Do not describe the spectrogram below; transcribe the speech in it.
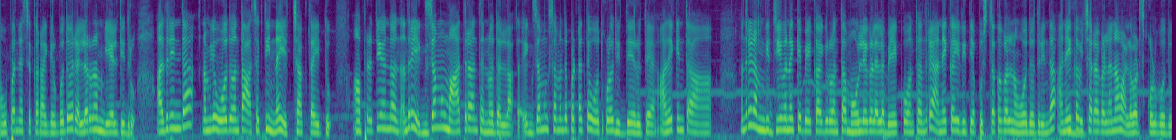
ಉಪನ್ಯಾಸಕರಾಗಿರ್ಬೋದು ಅವರೆಲ್ಲರೂ ನಮ್ಗೆ ಹೇಳ್ತಿದ್ರು. ಅದರಿಂದ ನಮಗೆ ಓದುವಂತ ಆಸಕ್ತಿ ಇನ್ನೂ ಹೆಚ್ಚಾಗ್ತಾ ಇತ್ತು. ಆ, ಪ್ರತಿಯೊಂದು ಅಂದರೆ ಎಕ್ಸಾಮಿಗೆ ಎಕ್ಸಾಮ್ ಮಾತ್ರ ಅಂತ ಅನ್ನೋದಲ್ಲ. ಎಕ್ಸಾಮಿಗೆ ಸಂಬಂಧಪಟ್ಟಂತೆ ಓದ್ಕೊಳ್ಳೋದು ಇದ್ದೇ ಇರುತ್ತೆ. ಅದಕ್ಕಿಂತ ಅಂದರೆ ನಮಗೆ ಜೀವನಕ್ಕೆ ಬೇಕಾಗಿರುವಂಥ ಮೌಲ್ಯಗಳೆಲ್ಲ ಬೇಕು ಅಂತಂದರೆ ಅನೇಕ ಈ ರೀತಿಯ ಪುಸ್ತಕಗಳನ್ನ ಓದೋದ್ರಿಂದ ಅನೇಕ ವಿಚಾರಗಳನ್ನ ನಾವು ಅಳವಡಿಸ್ಕೊಳ್ಬೋದು.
